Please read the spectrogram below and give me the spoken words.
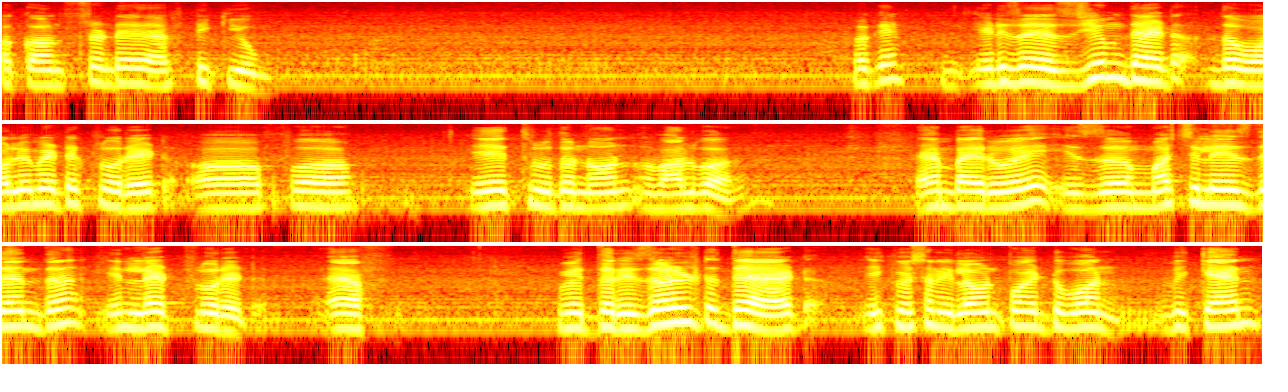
a constant ft cube okay? It is assumed that the volumetric flow rate of uh, A through the non valve m by rho A is uh, much less than the inlet flow rate F. With the result that equation 11.1 we can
